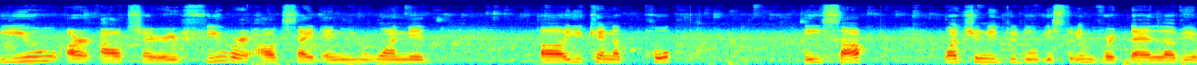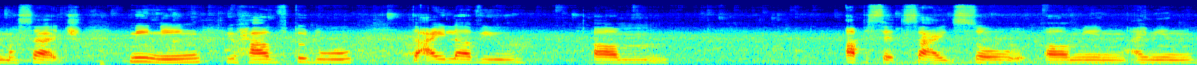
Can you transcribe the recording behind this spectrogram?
you are outside or if you were outside and you wanted uh you cannot poop ASAP, what you need to do is to invert the I love you massage. Meaning, you have to do the I love you um, opposite side. So, I mean, I mean,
